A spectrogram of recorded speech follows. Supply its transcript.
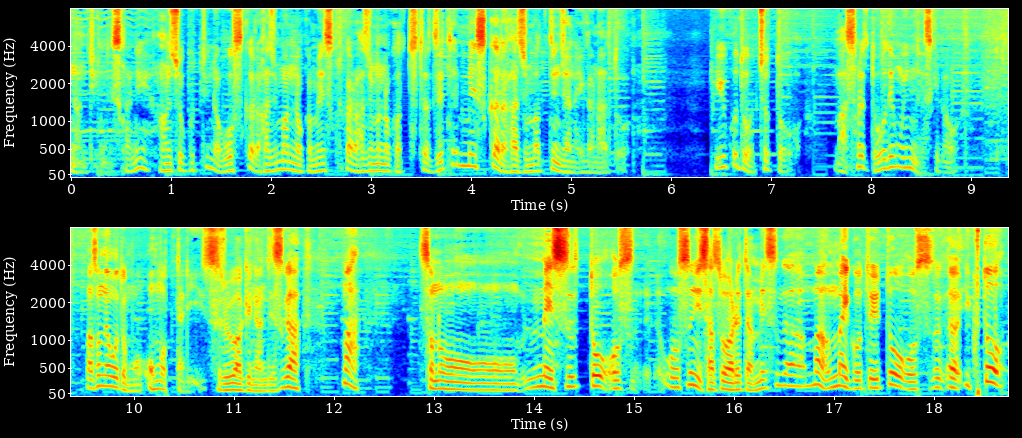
何て言うんですかね繁殖っていうのはオスから始まるのかメスから始まるのかって言ったら絶対メスから始まってんじゃないかなということをちょっとまあそれどうでもいいんですけど、まあ、そんなことも思ったりするわけなんですがまあそのメスとオスオスに誘われたメスがまあうまいこと言うとオスが行くと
